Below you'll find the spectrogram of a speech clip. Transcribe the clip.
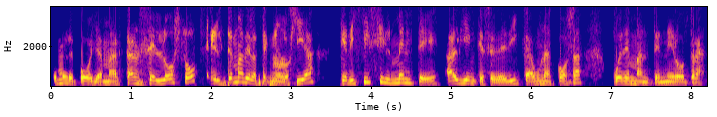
¿cómo le puedo llamar? Tan celoso el tema de la tecnología que difícilmente alguien que se dedica a una cosa puede mantener otra.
